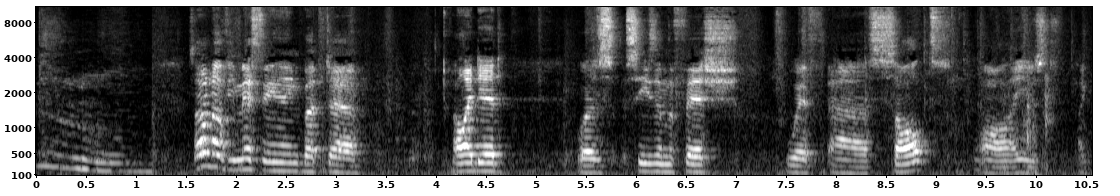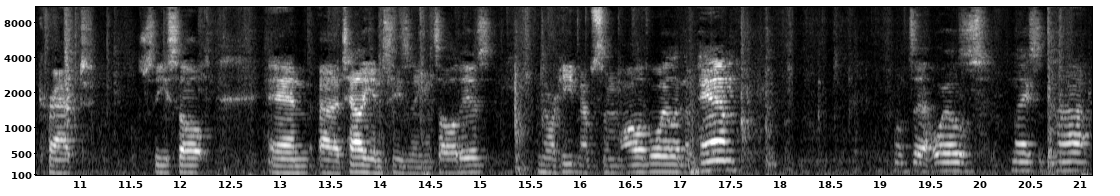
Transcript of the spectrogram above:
mm. So I don't know if you missed anything, but uh, all I did was season the fish with uh, salt. Well, I used like cracked sea salt and uh, Italian seasoning. That's all it is. And we're heating up some olive oil in the pan. Once that oil's nice and hot,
